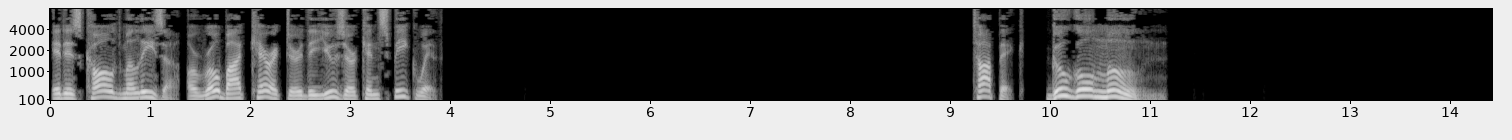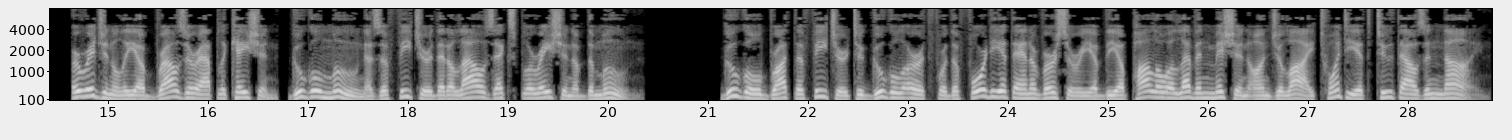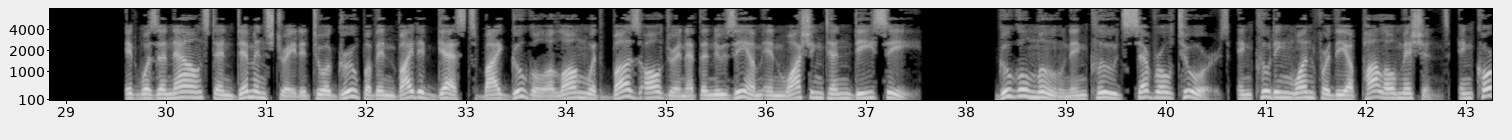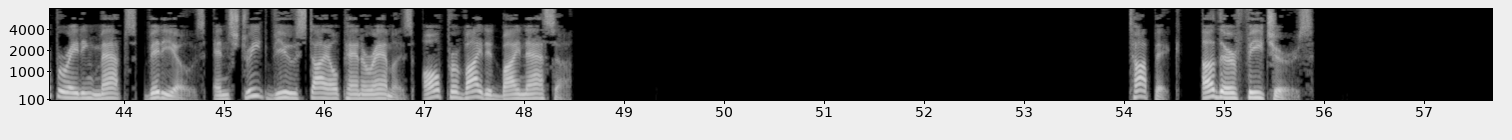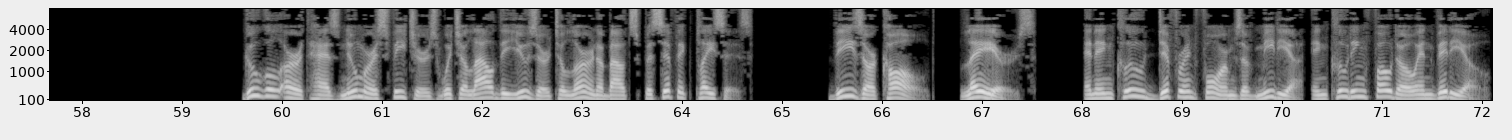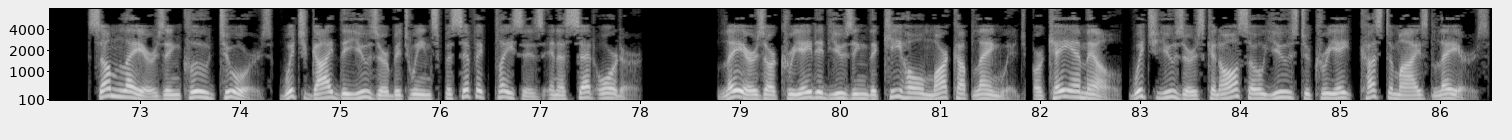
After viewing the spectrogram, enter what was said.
It is called Meliza, a robot character the user can speak with. Topic: Google Moon Originally a browser application, Google Moon is a feature that allows exploration of the Moon. Google brought the feature to Google Earth for the 40th anniversary of the Apollo 11 mission on July 20, 2009. It was announced and demonstrated to a group of invited guests by Google along with Buzz Aldrin at the museum in Washington, D.C. Google Moon includes several tours, including one for the Apollo missions, incorporating maps, videos, and street view-style panoramas, all provided by NASA. Topic: Other features. Google Earth has numerous features which allow the user to learn about specific places. These are called layers and include different forms of media, including photo and video. Some layers include tours, which guide the user between specific places in a set order. Layers are created using the Keyhole Markup Language, or KML, which users can also use to create customized layers.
